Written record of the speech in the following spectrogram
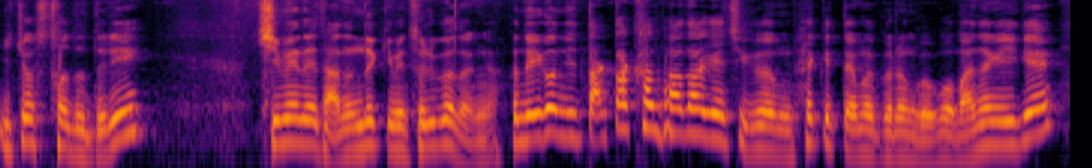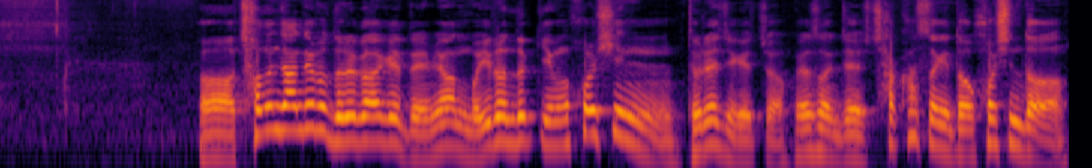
이쪽 stud들이 지면에 닿는 느낌이 들거든요. 근데 이건 딱딱한 바닥에 지금 했기 때문에 그런 거고 만약에 이게 어, 천연 잔디로 들어가게 되면 뭐 이런 느낌은 훨씬 덜해지겠죠. 그래서 이제 착화성이 더 훨씬 더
